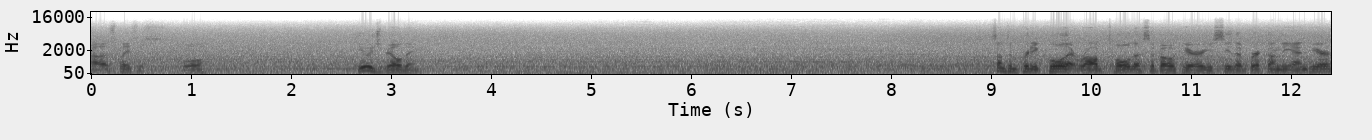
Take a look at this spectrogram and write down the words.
Oh, this place is cool. Huge building. Something pretty cool that Rob told us about here. You see the brick on the end here?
